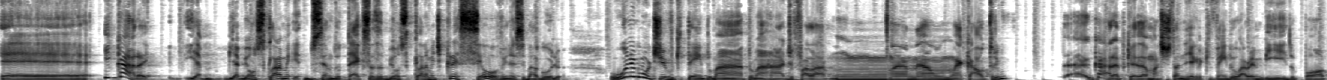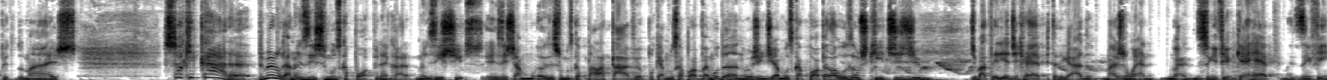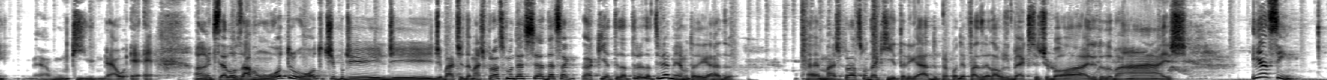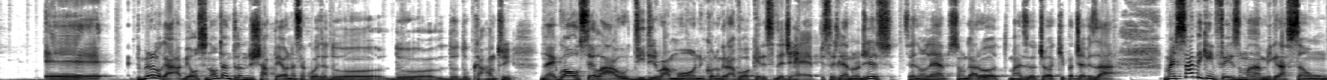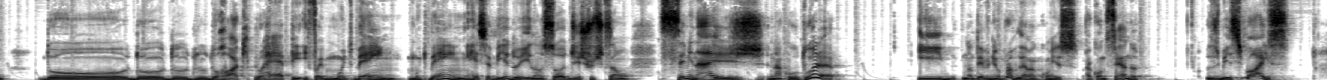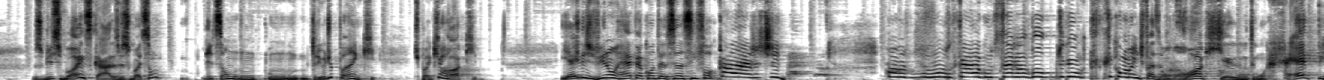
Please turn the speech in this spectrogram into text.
É... E, cara, e a, e a Beyoncé, claramente, sendo do Texas, a Beyoncé claramente cresceu ouvindo esse bagulho. O único motivo que tem pra uma, pra uma rádio falar, hum, ah, não, não é country, é, cara, é porque ela é uma artista negra que vem do RB, do pop e tudo mais. Só que, cara, em primeiro lugar, não existe música pop, né, cara? Não existe isso. Existe, a, existe música palatável, porque a música pop vai mudando. Hoje em dia, a música pop ela usa os kits de, de bateria de rap, tá ligado? Mas não é, não é, não significa que é rap, mas enfim. É um, que, é, é, é. Antes ela usava um outro, outro tipo de, de, de batida, mais próxima dessa, dessa aqui da trilha, da trilha mesmo, tá ligado? É mais próximo daqui, tá ligado? Para poder fazer lá os Backstreet Boys e tudo mais. E assim, é... em primeiro lugar, a Beyoncé não tá entrando de chapéu nessa coisa do, do, do, do, country. Não é igual, sei lá, o Didi Ramone quando gravou aquele CD de rap. Vocês lembram disso? Vocês não lembram, são um garoto, mas eu tô aqui para te avisar. Mas sabe quem fez uma migração do, do, do, do, do rock pro rap e foi muito bem, muito bem recebido e lançou discos que são seminais na cultura e não teve nenhum problema com isso acontecendo. Os Beast Boys. Os Beast Boys, cara, os Beast Boys são eles são um, um, um trio de punk, de punk rock. E aí eles viram o rap acontecendo assim e falaram, caralho, a gente Cara, tem como a gente fazer um rock, tem um rap?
